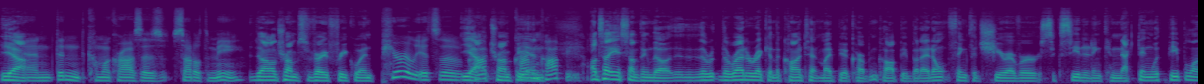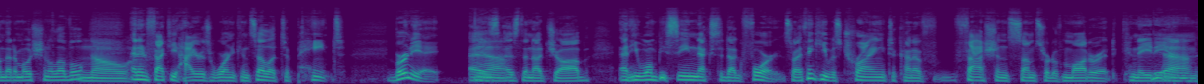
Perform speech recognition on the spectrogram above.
Yeah. and didn't come across as subtle to me. Donald Trump's very frequent. Purely, it's a Yeah, cop- Trumpian. carbon copy. I'll tell you something though. The, the, the rhetoric and the content might be a carbon copy, but I don't think that Scheer ever succeeded in connecting with people on that emotional level. No. And in fact, he hires Warren Kinsella to paint Bernier as, Yeah. as the nut job, and he won't be seen next to Doug Ford. So I think he was trying to kind of fashion some sort of moderate Canadian. Yeah.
